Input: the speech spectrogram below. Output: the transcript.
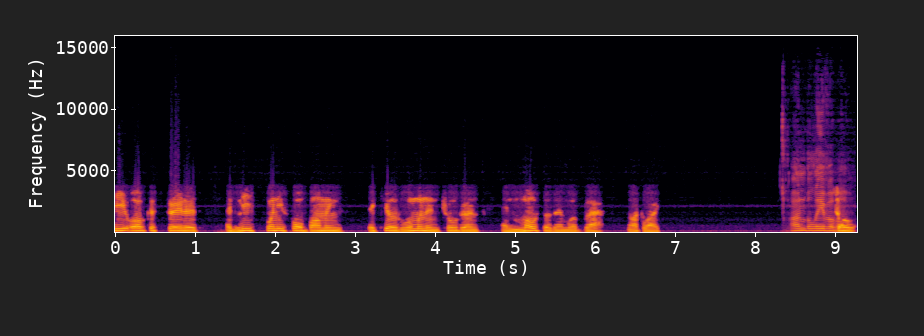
he orchestrated at least 24 bombings. They killed women and children, and most of them were black, not white. Unbelievable. So,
